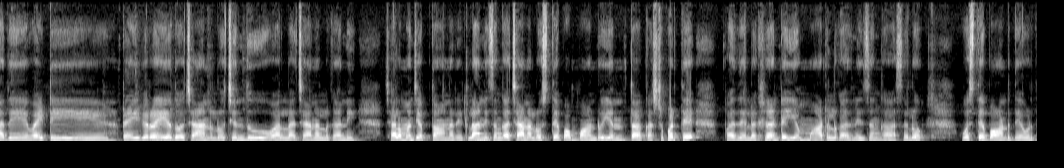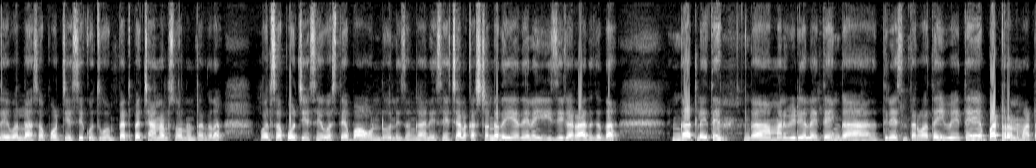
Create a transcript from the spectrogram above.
అది వైటి టైగర్ ఏదో ఛానల్ చందు వాళ్ళ ఛానల్ కానీ చాలామంది చెప్తా ఉన్నారు. ఇట్లా నిజంగా ఛానల్ వస్తే పంపాండు ఎంత కష్టపడితే పది లక్షలు అంటే ఏం మాటలు కాదు నిజంగా అసలు. వస్తే బాగుండు దేవుడి దయ వల్ల సపోర్ట్ చేసి కొద్దిగా పెద్ద పెద్ద ఛానల్స్ వాళ్ళు ఉంటారు కదా వాళ్ళు సపోర్ట్ చేసి వస్తే బాగుండు నిజంగా అనేసి. చాలా కష్టం కదా ఏదైనా ఈజీగా రాదు కదా. ఇంకా అట్లయితే ఇంకా మన వీడియోలో అయితే ఇంకా తినేసిన తర్వాత ఇవి అయితే బటర్ అనమాట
